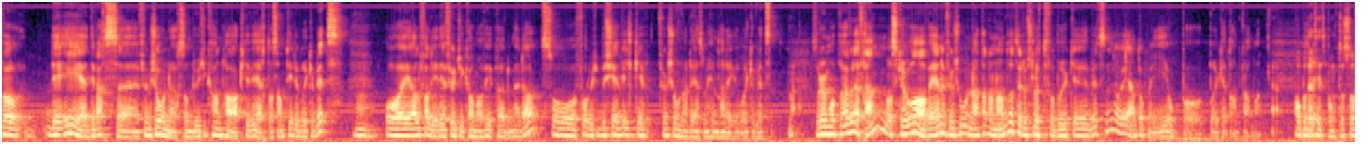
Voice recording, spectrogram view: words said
For det er diverse funksjoner som du ikke kan ha aktivert og samtidig bruke blits. Og i alle fall i det Fuji-kameraet vi prøvde med da, så får du ikke beskjed hvilke funksjoner det er som hindrer deg i å bruke blitsen. Så du må prøve deg frem og skru av ene funksjonen etter den andre til du slutt får bruke blitsen, og vi endte opp med å gi opp og bruke et annet kamera. Og på det tidspunktet så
